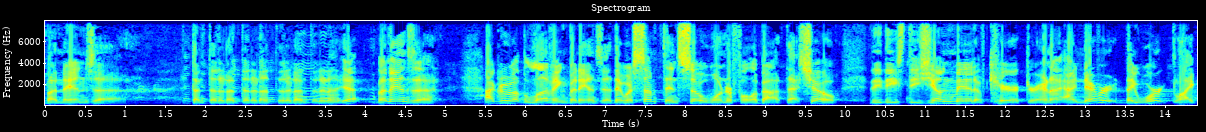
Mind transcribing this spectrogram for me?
Bonanza. Dun, dun, dun, yeah, Bonanza. I grew up loving Bonanza. There was something so wonderful about that show. The, these, these young men of character. And I, I never, they worked like,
